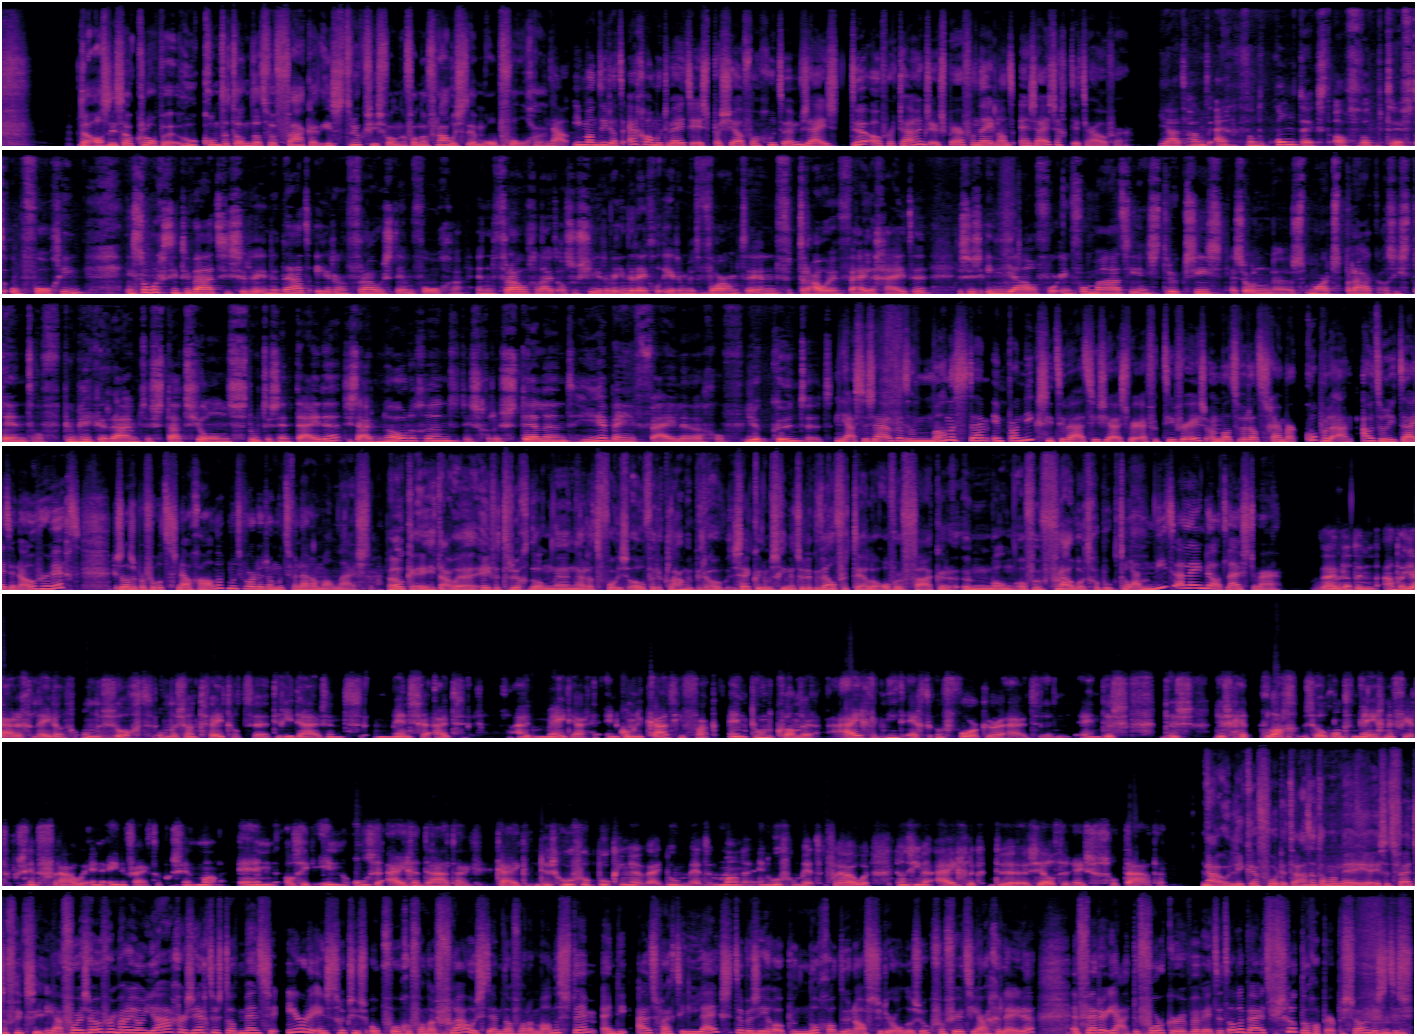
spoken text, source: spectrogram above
Nou, als dit zou kloppen, hoe komt het dan dat we vaker instructies van, van een vrouwenstem opvolgen? Nou, iemand die dat echt wel moet weten is Pascal van Goetem. Zij is de overtuigingsexpert van Nederland en zij zegt dit erover. Ja, het hangt eigenlijk van de context af wat betreft de opvolging. In sommige situaties zullen we inderdaad eerder een vrouwenstem volgen. En vrouwengeluid associëren we in de regel eerder met warmte en vertrouwen en veiligheid. Hè. Dus dus ideaal voor informatie, instructies, zo'n eh, smart spraakassistent of publieke ruimte, stations, routes en tijden. Het is uitnodigend, het is geruststellend. Hier ben je veilig of je kunt het. Ja, ze zei ook dat een mannenstem in panieksituaties juist weer effectiever is, omdat we dat schijnbaar koppelen aan autoriteit en overwicht. Dus als er bijvoorbeeld snel gehandeld moet worden, dan moeten we naar een man luisteren. Oké, nou eh, even terug dan eh, naar dat voice-over reclamebureau. Zij kunnen misschien natuurlijk wel vertellen of er vaker een man of een vrouw wordt geboekt, toch? Ja, niet alleen dat. Luister maar. Wij hebben dat een aantal jaren geleden onderzocht. Onder zo'n 2 tot eh, 3000 mensen uit, uit media- en communicatievak. En toen kwam er eigenlijk niet echt een voorkeur uit. En, en dus, dus, dus het lag zo rond 49% vrouwen en 51% mannen. En als ik in onze eigen data kijk, dus hoeveel boekingen wij doen met mannen en hoeveel met vrouwen, dan zien we eigenlijk dezelfde resultaten. Nou, Lieke, voor de draad het allemaal mee. Eh, Is het feit of fictie? Ja, voice-over Marion Jager zegt dus dat mensen eerder instructies opvolgen van een vrouwenstem dan van een mannenstem. En die uitspraak die lijkt ze te baseren op een nogal dun afstudeeronderzoek van 14 jaar geleden. En verder, ja, de voorkeur, we weten het allebei, het verschilt nogal per persoon, dus het is fictie.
